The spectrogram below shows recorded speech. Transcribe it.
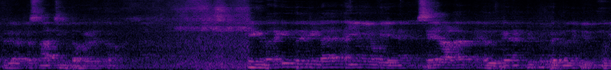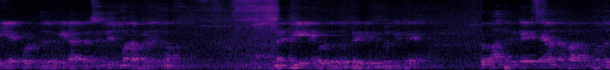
திரு அட்லஸ் நாச்சிமுத்து அவர்களுக்கும் இங்கு வருகை தருகின்ற ஐஎம்ஏனுடைய செயலாளர் எனது பேரன்பிற்கும் பெருமதிப்பிற்கும் உரிய கொடுத்ததற்குரிய டாக்டர் செந்தில்குமார் அவர்களுக்கும் நன்றி இப்பொழுது தெரிவித்துக் கொள்கின்றேன். பார்த்துக்கிட்டே சேலத்தை பார்க்கும்போது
